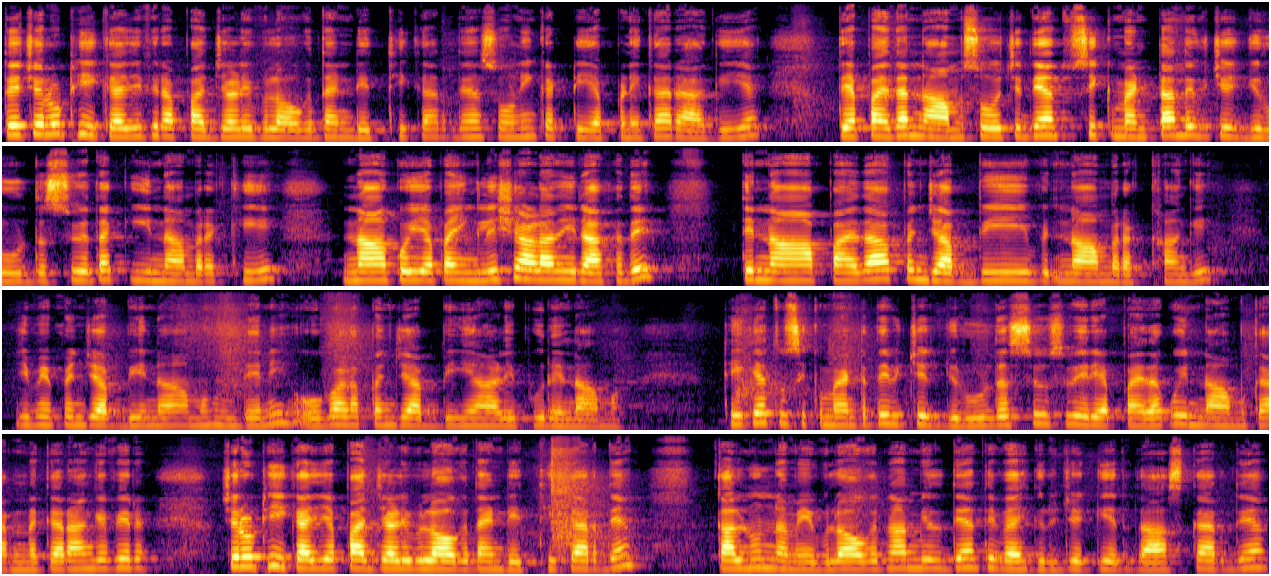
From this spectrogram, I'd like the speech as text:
ਤੇ ਚਲੋ ਠੀਕ ਹੈ ਜੀ, ਫਿਰ ਆਪਾਂ ਅੱਜ ਵਾਲੇ ਵਲੌਗ ਦਾ ਐਂਡ ਇੱਥੇ ਕਰਦੇ ਹਾਂ। ਸੋਹਣੀ ਕੱਟੀ ਆਪਣੇ ਘਰ ਆ ਗਈ ਹੈ ਤੇ ਆਪਾਂ ਇਹਦਾ ਨਾਮ ਸੋਚਦੇ ਹਾਂ। ਤੁਸੀਂ ਕਮੈਂਟਾਂ ਦੇ ਵਿੱਚ ਜਰੂਰ ਦੱਸਿਓ ਇਹਦਾ ਕੀ ਨਾਮ ਰੱਖੀਏ। ਨਾ ਕੋਈ ਆਪਾਂ ਇੰਗਲਿਸ਼ ਵਾਲਾ ਨਹੀਂ ਰੱਖਦੇ। ਤੇ ਨਾ ਆਪਾਂ ਇਹਦਾ ਪੰਜਾਬੀ ਨਾਮ ਰੱਖਾਂਗੇ, ਜਿਵੇਂ ਪੰਜਾਬੀ ਨਾਮ ਹੁੰਦੇ ਨੇ, ਉਹ ਵਾਲਾ ਪੰਜਾਬੀਆਂ ਵਾਲੇ ਪੂਰੇ ਨਾਮ। ਠੀਕ ਹੈ, ਤੁਸੀਂ ਕਮੈਂਟ ਦੇ ਵਿੱਚ ਜਰੂਰ ਦੱਸਿਓ, ਸਵੇਰੇ ਆਪਾਂ ਇਹਦਾ ਕੋਈ ਨਾਮਕਰਨ ਕਰਾਂਗੇ ਫਿਰ। ਚਲੋ ਠੀਕ ਆ ਜੀ, ਆਪਾਂ ਅੱਜ ਵਾਲੀ ਵਲੌਗ ਦਾ ਐਂਡ ਇੱਥੇ ਕਰਦੇ ਹਾਂ। ਕੱਲ ਨੂੰ ਨਵੇਂ ਵਲੌਗ ਨਾਲ ਮਿਲਦੇ ਹਾਂ ਤੇ ਵਾਹਿਗੁਰੂ ਜੀ ਅੱਗੇ ਅਰਦਾਸ ਕਰਦੇ ਹਾਂ।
